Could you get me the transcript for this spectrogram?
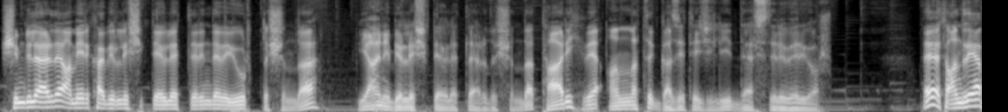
Şimdilerde Amerika Birleşik Devletleri'nde ve yurt dışında, yani Birleşik Devletler dışında tarih ve anlatı gazeteciliği dersleri veriyor. Evet, Andrea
